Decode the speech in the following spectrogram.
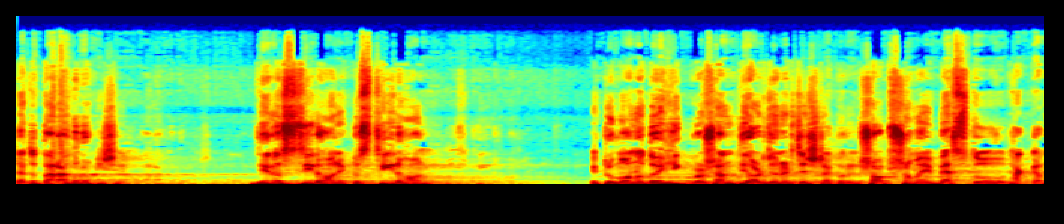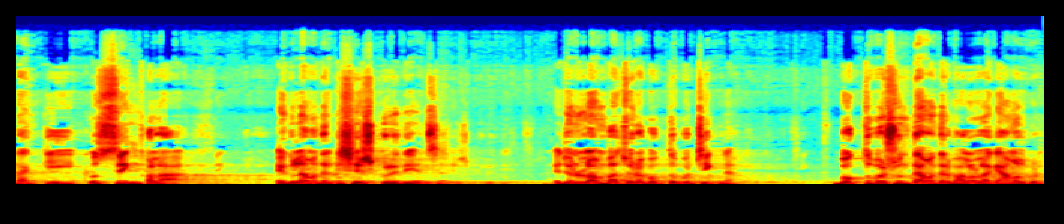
তা তো তাড়াহুড়ো কিসের? ধীর স্থির হন, একটু স্থির হন। একটু মনোদৈহিক প্রশান্তি অর্জনের চেষ্টা করেন। সব সময় ব্যস্ত, ধাক্কাধাক্কি, উচ্ছৃঙ্খলা। এগুলো আমাদেরকে শেষ করে দিয়েছে। এজন্য লম্বা চোরা বক্তব্য ঠিক না। বক্তব্য শুনতে আমাদের ভালো লাগে, আমল করতে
